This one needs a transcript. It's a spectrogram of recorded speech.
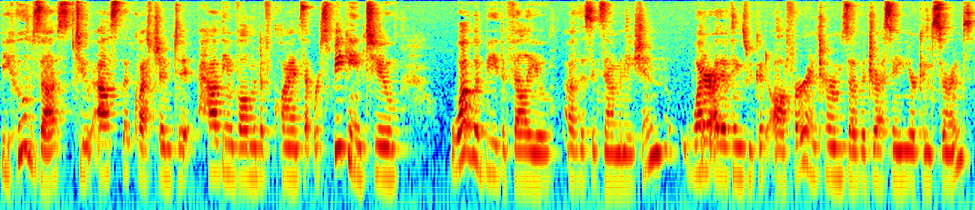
behooves us to ask the question to have the involvement of clients that we're speaking to what would be the value of this examination? What are other things we could offer in terms of addressing your concerns?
